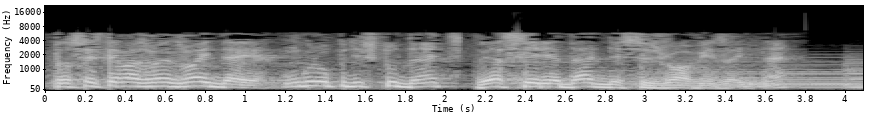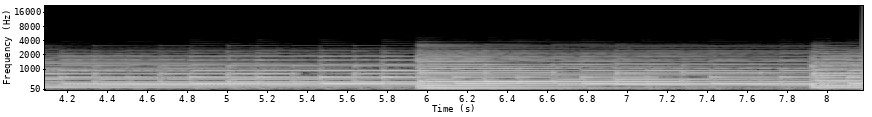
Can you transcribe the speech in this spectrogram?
Então vocês têm mais ou menos uma ideia. Um grupo de estudantes, vê a seriedade desses jovens aí, né?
